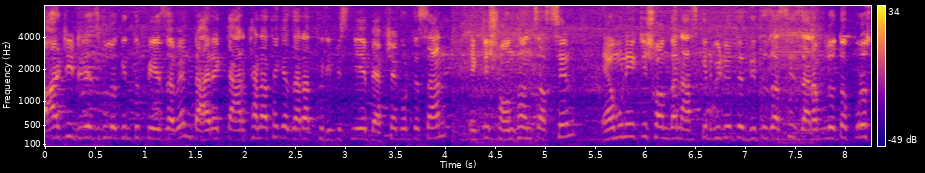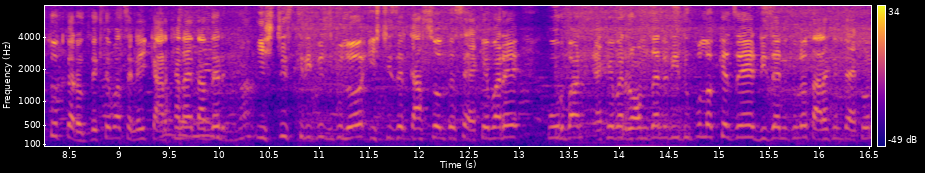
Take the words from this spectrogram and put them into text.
পার্টি ড্রেসগুলো কিন্তু পেয়ে যাবেন। ডাইরেক্ট কারখানা থেকে যারা থ্রি পিস নিয়ে ব্যবসা করতে চান, একটি সন্ধান চাচ্ছেন। এমনই একটি সন্ধান আজকের ভিডিওতে দিতে যাচ্ছি, যারা মূলত প্রস্তুতকারক। দেখতে পাচ্ছেন, এই কারখানায় তাদের স্টিচ থ্রি পিসগুলো স্টিচের কাজ চলতেছে একেবারে কোরবান, একেবারে রমজানের ঈদ উপলক্ষে যে ডিজাইনগুলো, তারা কিন্তু এখন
